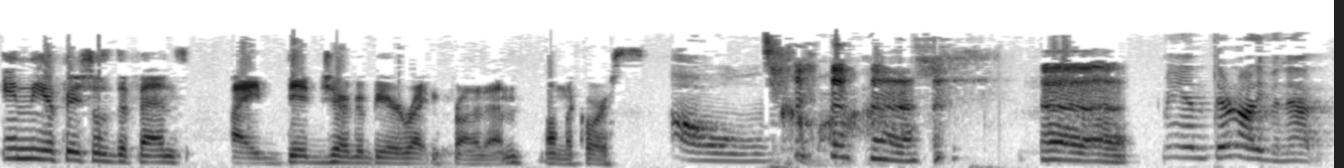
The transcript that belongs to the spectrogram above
in the official's defense, I did jug a beer right in front of them on the course. oh come on, Uh, man! They're not even that.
